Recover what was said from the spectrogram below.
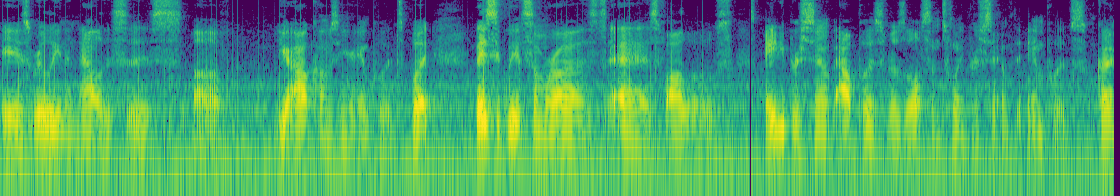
is really an analysis of your outcomes and your inputs. But basically, it's summarized as follows 80% of outputs results in 20% of the inputs. Okay,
